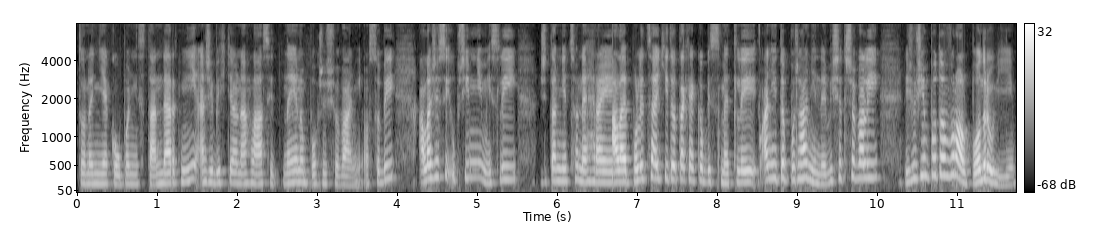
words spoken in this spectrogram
to není jako úplně standardní a že by chtěl nahlásit nejenom pohřešování osoby, ale že si upřímně myslí, že tam něco nehraje. Ale policajti to tak jako by smetli, ani to pořádně nevyšetřovali, když už jim potom volal po druhý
